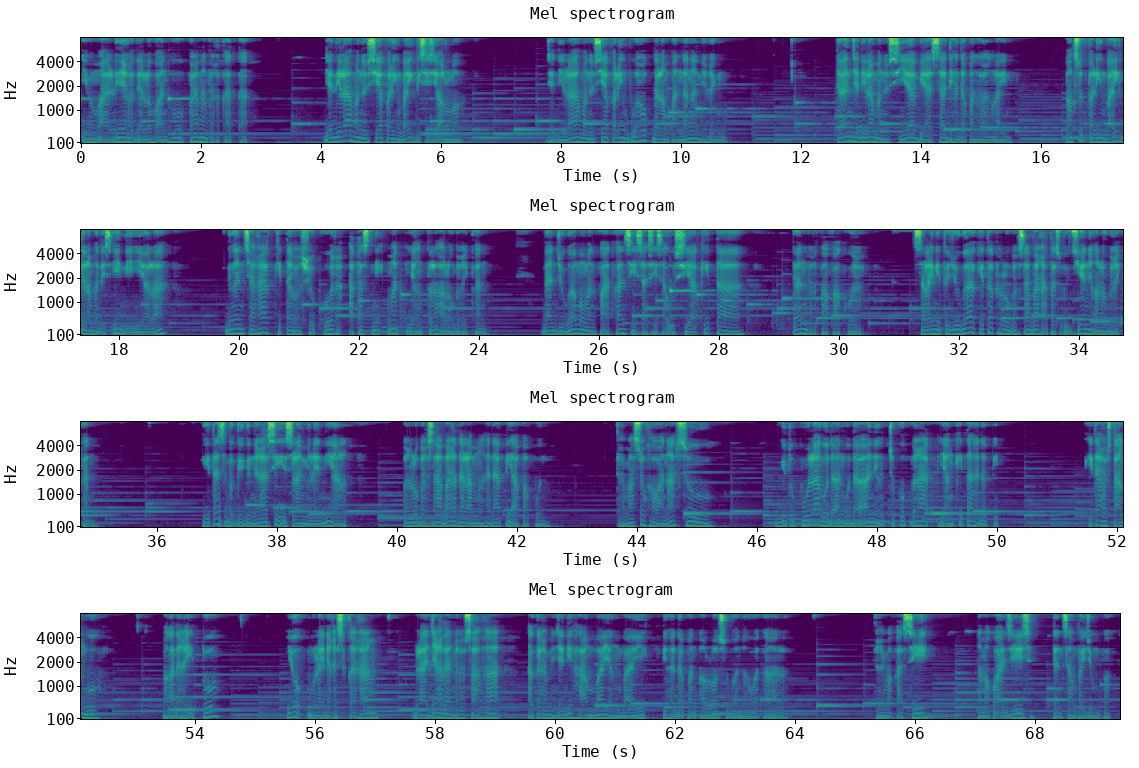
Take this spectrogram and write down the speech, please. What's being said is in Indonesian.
Imam Ali radhiyallahu anhu pernah berkata, "Jadilah manusia paling baik di sisi Allah. Jadilah manusia paling buruk dalam pandangan dirimu. Dan jadilah manusia biasa di hadapan orang lain." Maksud paling baik dalam hadis ini ialah dengan cara kita bersyukur atas nikmat yang telah Allah berikan dan juga memanfaatkan sisa-sisa usia kita, dan bertafakur. Selain itu juga kita perlu bersabar atas ujian yang Allah berikan. Kita sebagai generasi Islam milenial perlu bersabar dalam menghadapi apa pun, termasuk hawa nafsu. Begitu pula godaan-godaan yang cukup berat yang kita hadapi. Kita harus tangguh. Maka dari itu, yuk mulai dari sekarang belajar dan berusaha agar menjadi hamba yang baik di hadapan Allah Subhanahu wa taala. Terima kasih. Namaku Aziz dan sampai jumpa.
